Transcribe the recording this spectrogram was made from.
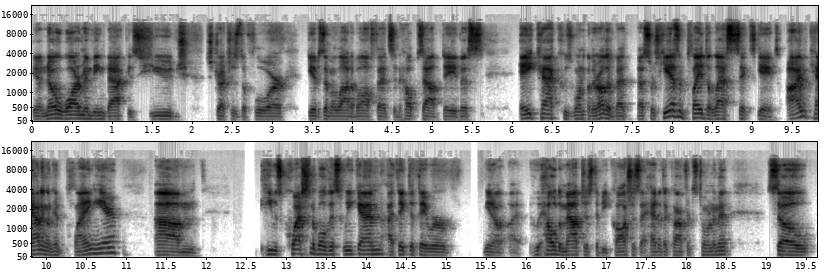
You know, Noah Waterman being back is huge, stretches the floor, gives them a lot of offense, and helps out Davis. Akec, who's one of their other best stars, he hasn't played the last six games. I'm counting on him playing here. Um, he was questionable this weekend. I think that they were, you know, who held him out just to be cautious ahead of the conference tournament. So,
